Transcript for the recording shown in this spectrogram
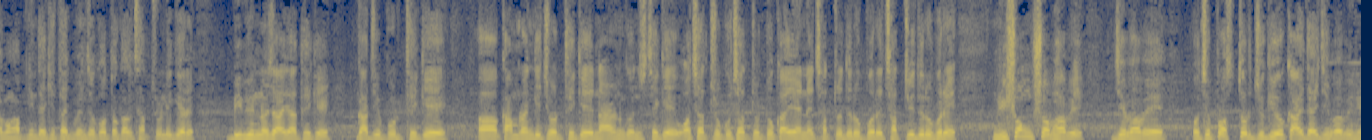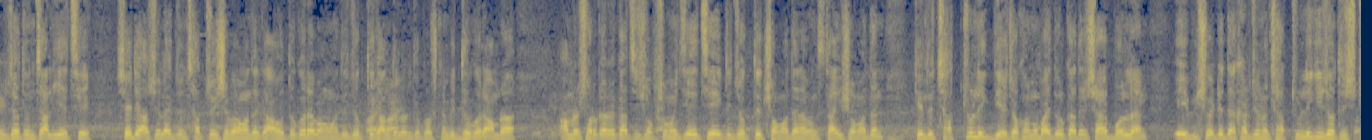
এবং আপনি দেখে থাকবেন যে গতকাল ছাত্রলীগের বিভিন্ন জায়গা থেকে, গাজীপুর থেকে কামরাঙ্গীচর থেকে নারায়ণগঞ্জ থেকে অছাত্র কুছাত্র টোকাই এনে ছাত্রদের উপরে ছাত্রীদের উপরে নৃশংসভাবে যেভাবে হচ্ছে প্রস্তর যুগীয় কায়দায় যেভাবে নির্যাতন চালিয়েছে সেটি আসলে একজন ছাত্র হিসেবে আমাদেরকে আহত করে এবং আমাদের যৌক্তিক আন্দোলনকে প্রশ্নবিদ্ধ করে। আমরা আমরা সরকারের কাছে সবসময় চেয়েছি একটি যৌক্তিক সমাধান এবং স্থায়ী সমাধান কিন্তু ছাত্রলীগ দিয়ে যখন ওবায়দুল কাদের সাহেব বললেন এই বিষয়টি দেখার জন্য ছাত্রলীগই যথেষ্ট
